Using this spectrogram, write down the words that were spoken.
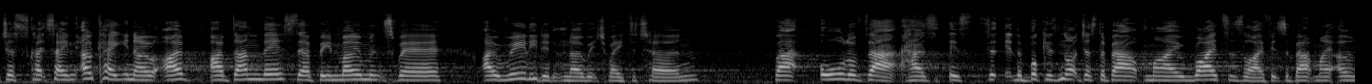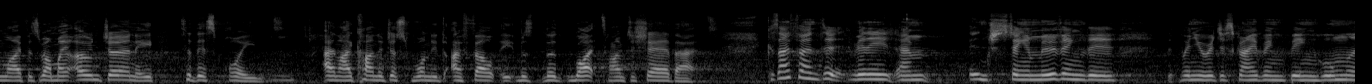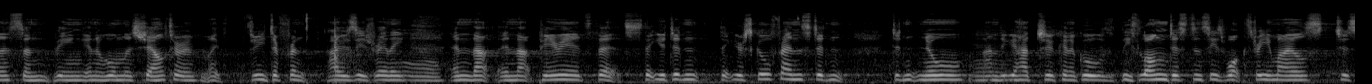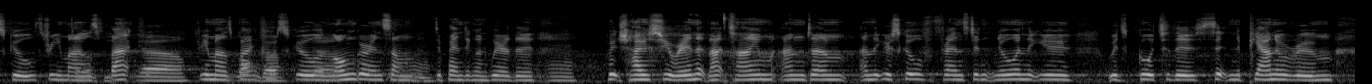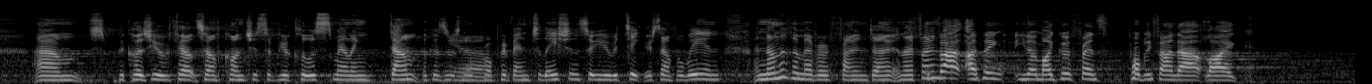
just saying, okay, you know, I've, I've done this. There have been moments where I really didn't know which way to turn. But all of that has, is, the book is not just about my writer's life, it's about my own life as well, my own journey to this point. And I kind of just wanted, I felt it was the right time to share that. Because I found it really um, interesting and moving the when you were describing being homeless and being in a homeless shelter, like three different houses, really, in that in that period that that you didn't that your school friends didn't didn't know, and that you had to kind of go these long distances, walk three miles to school, three miles back, yeah. three miles back from Longer, school, and longer in some, depending on where the which house you were in at that time, and um, and that your school friends didn't know, and that you would go to the sit in the piano room. Um, because you felt self-conscious of your clothes smelling damp because there was no proper ventilation, so you would take yourself away, and, and none of them ever found out. And I In fact, I think, you know, my good friends probably found out like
